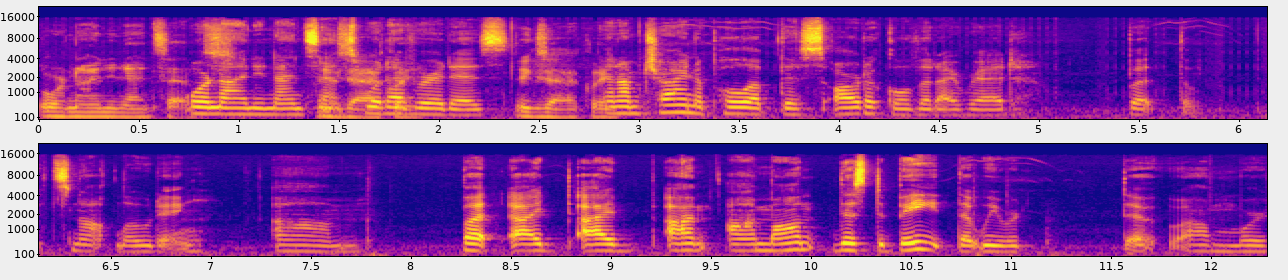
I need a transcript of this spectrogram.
Or 99 cents. or 99 cents Exactly. whatever it is Exactly. and i'm trying to pull up this article that i read but the, it's not loading um, but I, I, I'm, I'm on this debate that we were that um, we're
